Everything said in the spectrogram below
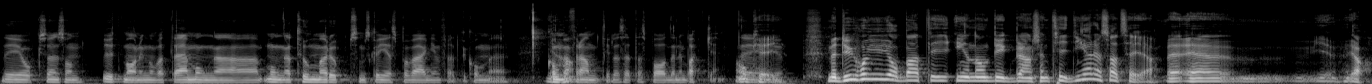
Det är också en sån utmaning av att det är många, många tummar upp som ska ges på vägen för att vi kommer kommer ja. fram till att sätta spaden i backen. Okay. Ju... Men du har ju jobbat i, inom byggbranschen tidigare så att säga. Eh, eh ja,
